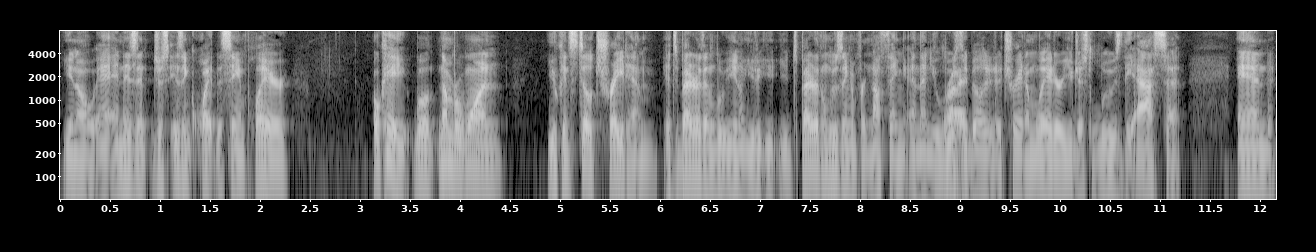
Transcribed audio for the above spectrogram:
you know and isn't just isn't quite the same player okay well number 1 you can still trade him. It's better than you know. You, you, it's better than losing him for nothing, and then you lose right. the ability to trade him later. You just lose the asset. And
